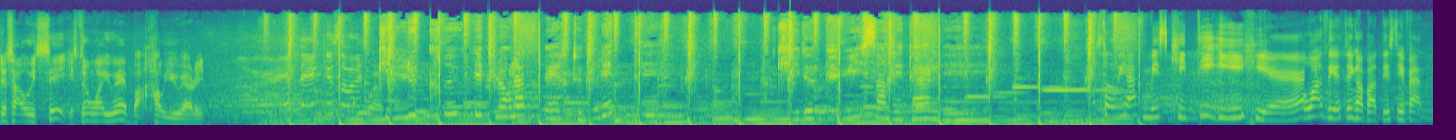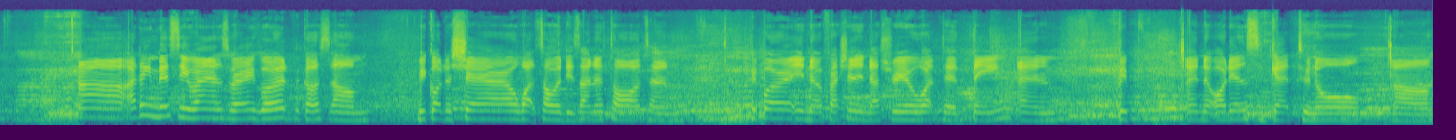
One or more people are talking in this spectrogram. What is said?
That's how I always say. It's not what you wear, but how you wear it. Alright, thank you so much. Qui l'eût cru déplore la perte de l'été, qui depuis s'en est allé. Miss Kitty E here. What do you think about this event? Uh, I think this event is very good because um, we got to share what's our designer thoughts and people in the fashion industry what they think and and the audience get to know um,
